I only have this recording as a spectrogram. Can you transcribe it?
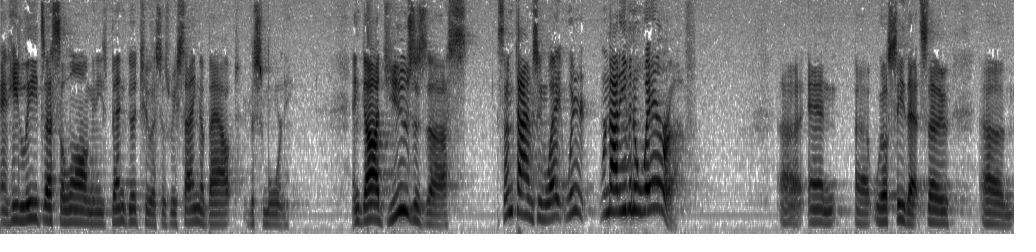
And He leads us along, and He's been good to us as we sang about this morning. And God uses us sometimes in ways we're, we're not even aware of. Uh, and uh, we'll see that. So, um,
